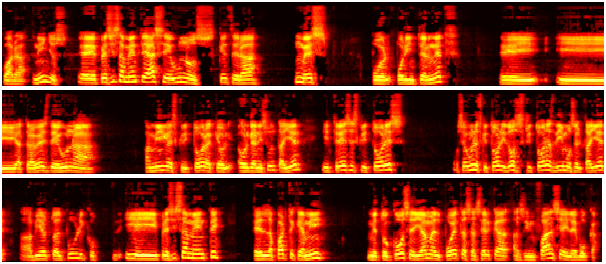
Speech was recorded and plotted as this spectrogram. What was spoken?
para niños. Eh, precisamente hace unos, ¿qué será? Un mes por, por internet eh, y a través de una amiga escritora que organizó un taller y tres escritores, o sea, un escritor y dos escritoras dimos el taller abierto al público. Y, precisamente la parte que a mí me tocó se llama El poeta se acerca a su infancia y la evoca.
